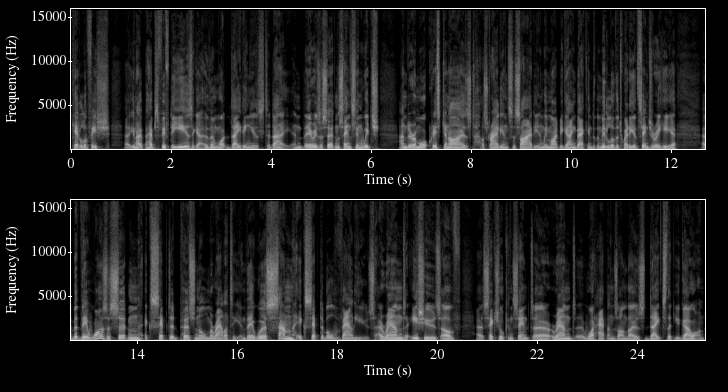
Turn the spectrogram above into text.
kettle of fish, uh, you know, perhaps 50 years ago than what dating is today. And there is a certain sense in which under a more Christianised Australian society, and we might be going back into the middle of the 20th century here, but there was a certain accepted personal morality, and there were some acceptable values around issues of uh, sexual consent, uh, around uh, what happens on those dates that you go on.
